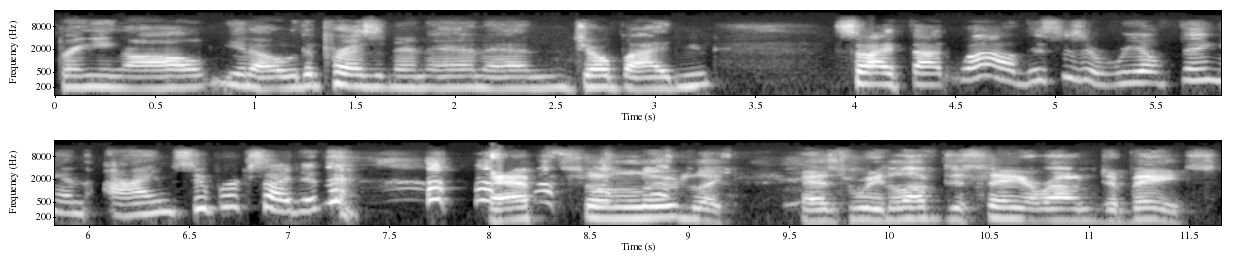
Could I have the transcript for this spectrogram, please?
bringing all you know the president in and joe biden so i thought wow this is a real thing and i'm super excited Absolutely. As we love to say around debates,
